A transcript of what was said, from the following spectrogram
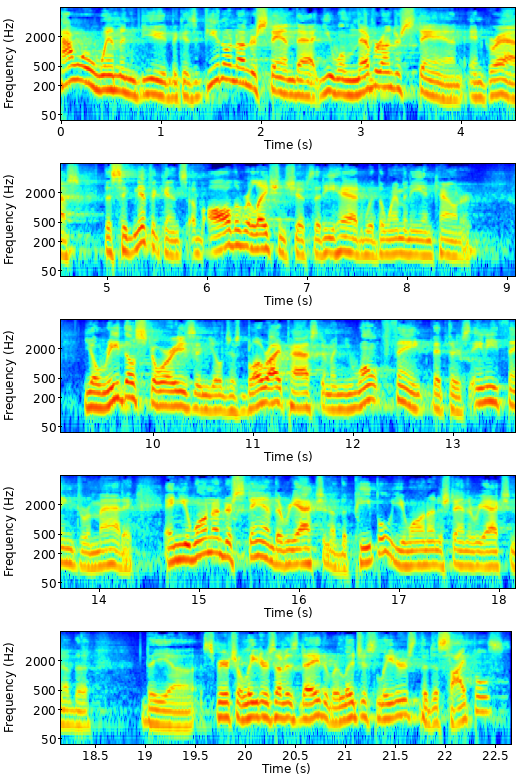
How were women viewed? Because if you don't understand that, you will never understand and grasp the significance of all the relationships that he had with the women he encountered. You'll read those stories and you'll just blow right past them and you won't think that there's anything dramatic. And you won't understand the reaction of the people. You won't understand the reaction of the, the uh, spiritual leaders of his day, the religious leaders, the disciples,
